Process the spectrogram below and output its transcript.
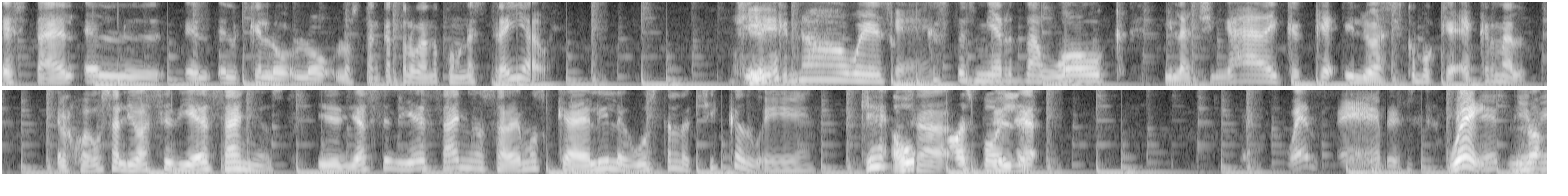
está el, el, el- el que lo, lo- lo están catalogando con una estrella, güey. Y de que no, güey, es ¿Qué? que esta es mierda woke y la chingada y que, que- y luego así como que, eh, carnal, el juego salió hace 10 años y desde hace 10 años sabemos que a Ellie le gustan las chicas, güey. Sí. ¿Qué? O Oh, sea, no, spoiler. desde- Güey, eh, Eh, pues, güey, tiene, no, tiene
